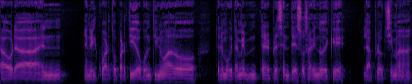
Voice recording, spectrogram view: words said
ahora en, en el cuarto partido continuado tenemos que también tener presente eso, sabiendo de que la próxima,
